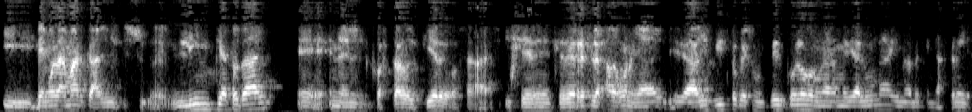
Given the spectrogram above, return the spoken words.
y tengo la marca limpia total eh, en el costado izquierdo, o sea, y se, se ve reflejado, bueno, ya, ya habéis visto que es un círculo con una media luna y una pequeña estrella.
